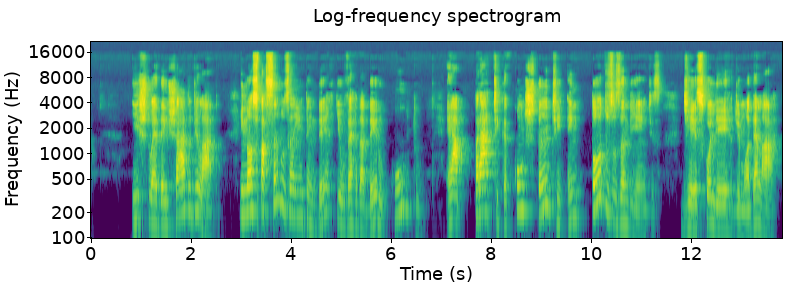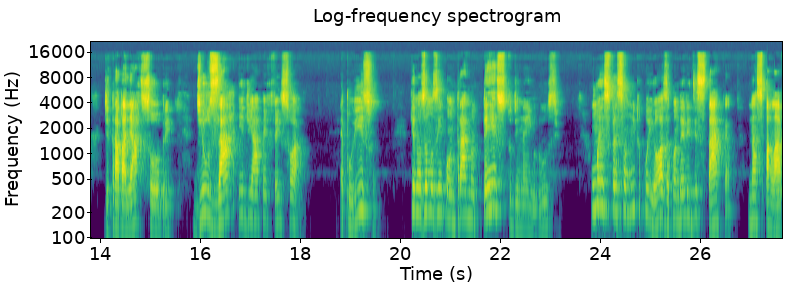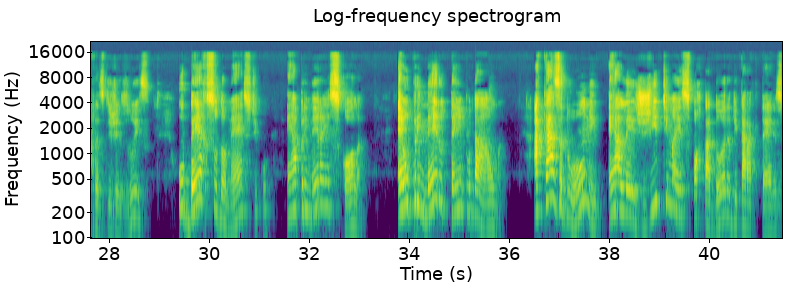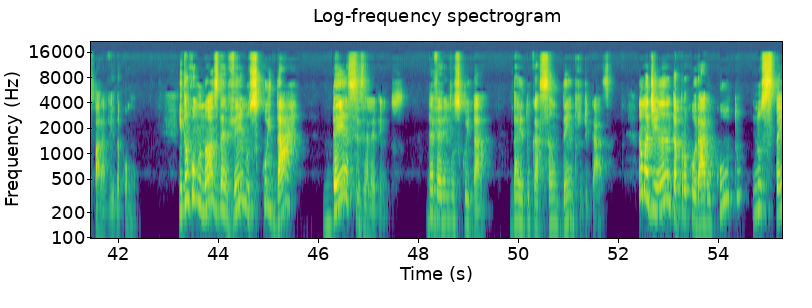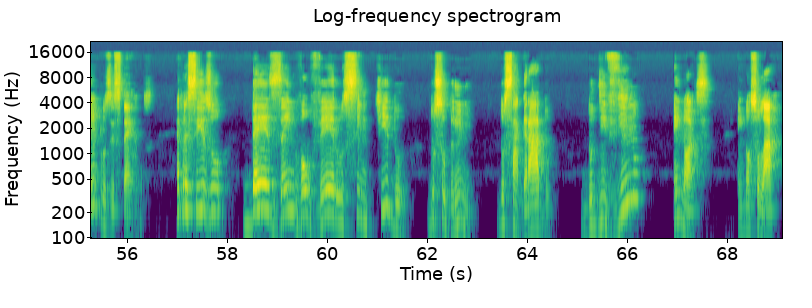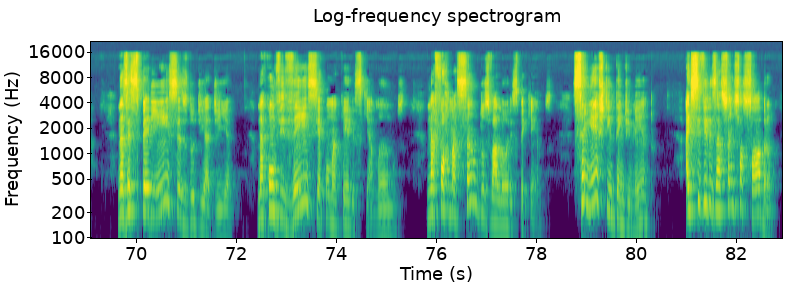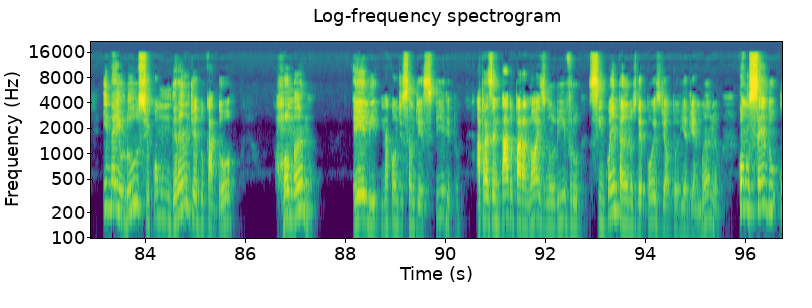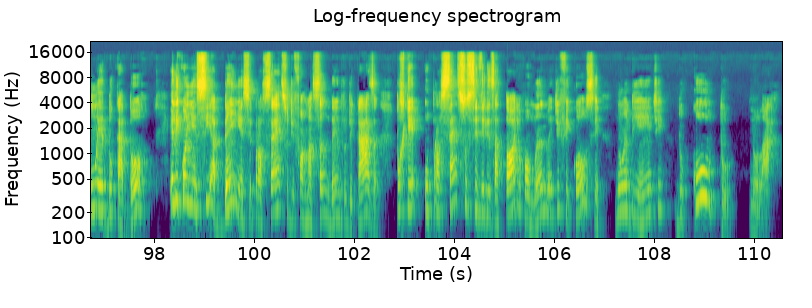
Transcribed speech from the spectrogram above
isto é deixado de lado. E nós passamos a entender que o verdadeiro culto é a prática constante em todos os ambientes de escolher, de modelar, de trabalhar sobre, de usar e de aperfeiçoar. É por isso que nós vamos encontrar no texto de Neio Lúcio uma expressão muito curiosa quando ele destaca nas palavras de Jesus: o berço doméstico é a primeira escola, é o primeiro templo da alma. A casa do homem é a legítima exportadora de caracteres para a vida comum. Então, como nós devemos cuidar desses elementos, deveremos cuidar da educação dentro de casa. Não adianta procurar o culto nos templos externos. É preciso desenvolver o sentido do sublime, do sagrado, do divino em nós, em nosso lar, nas experiências do dia a dia, na convivência com aqueles que amamos, na formação dos valores pequenos. Sem este entendimento, as civilizações só sobram. E Neio Lúcio, como um grande educador romano, ele, na condição de espírito, apresentado para nós no livro 50 anos depois de autoria de Emmanuel, como sendo um educador, ele conhecia bem esse processo de formação dentro de casa, porque o processo civilizatório romano edificou-se no ambiente do culto no lar,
